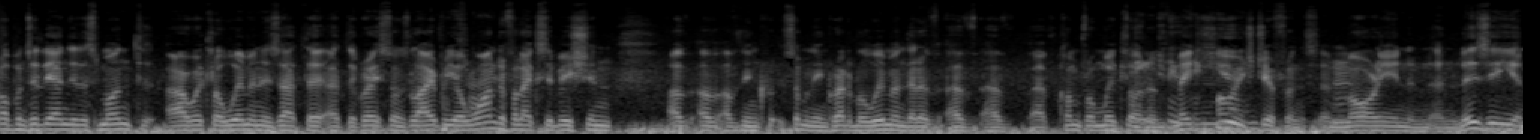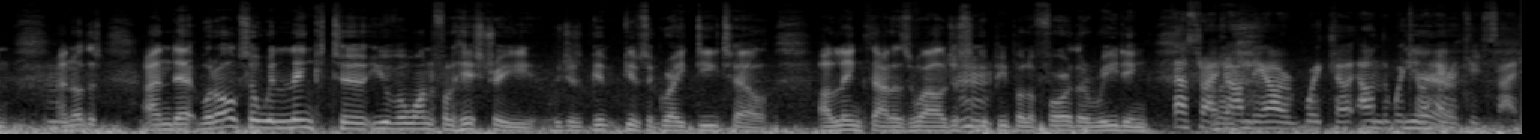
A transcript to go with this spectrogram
up until the end of this month, our Wicklow Women is at the at the Greystones Library, a wonderful exhibition of, of, of the, some of the incredible women that have, have, have, have come from Wicklow and have made Including huge Maureen. difference, and Maureen and, and Lizzie and, and others. And uh, but also we'll link to you have a wonderful history, which is, gives a great detail. I'll link that as well, just to give mm. people a further reading. That's right And I- on the our Wicklow on the Wicklow Yeah. Heritage site.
